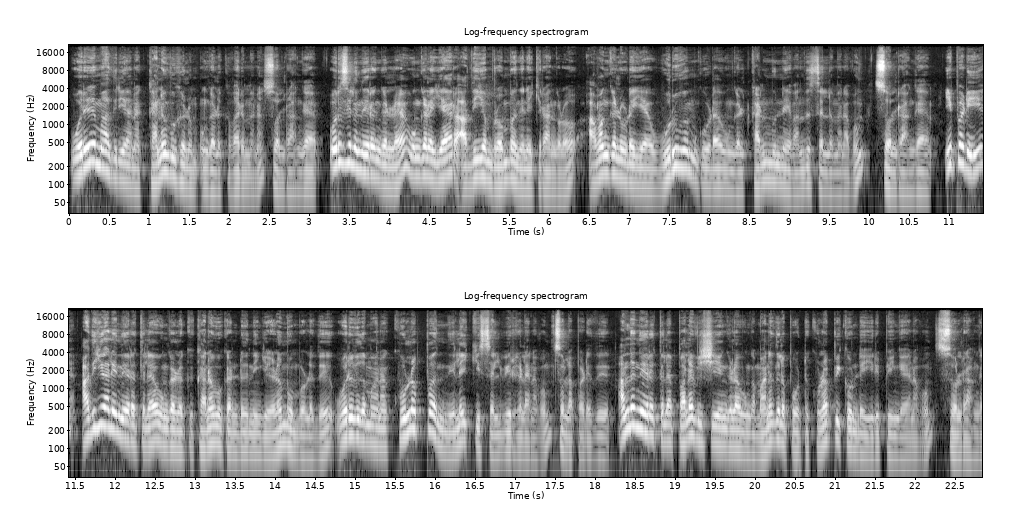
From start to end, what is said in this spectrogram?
ஒரே மாதிரியான கனவுகளும் உங்களுக்கு வரும் என சொல்றாங்க. ஒரு சில நேரங்களில் உங்களை யார் அதிகம் ரொம்ப நினைக்கிறாங்களோ அவங்களுடைய உருவம் கூட உங்கள் கண் முன்னே வந்து செல்லும் எனவும் சொல்றாங்க. இப்படி அதிகாலை நேரத்தில் உங்களுக்கு கனவு கண்டு நீங்க எழும்பும் பொழுது ஒரு விதமான குழப்ப நிலைக்கு செல்வீர்கள் எனவும் சொல்லப்படுது. அந்த நேரத்தில் பல விஷயங்களை உங்க மனதில் போட்டு குழப்பிக்கொண்டே இருப்பீங்க எனவும் சொல்றாங்க.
